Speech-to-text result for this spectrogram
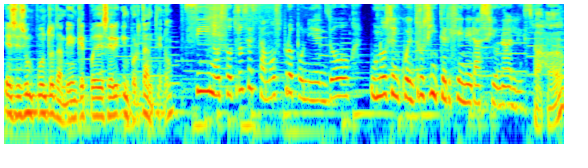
Ese es un punto también que puede ser importante, ¿no? Sí, nosotros estamos proponiendo unos encuentros intergeneracionales. Ajá.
